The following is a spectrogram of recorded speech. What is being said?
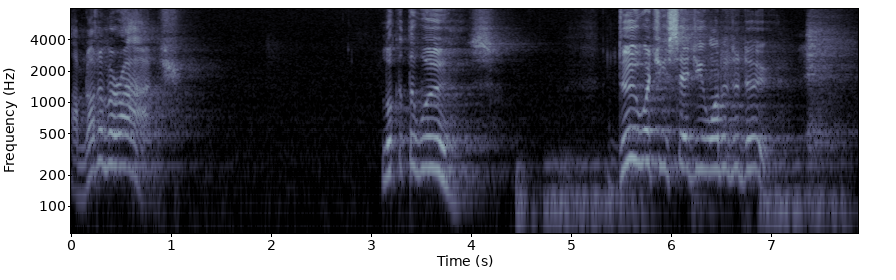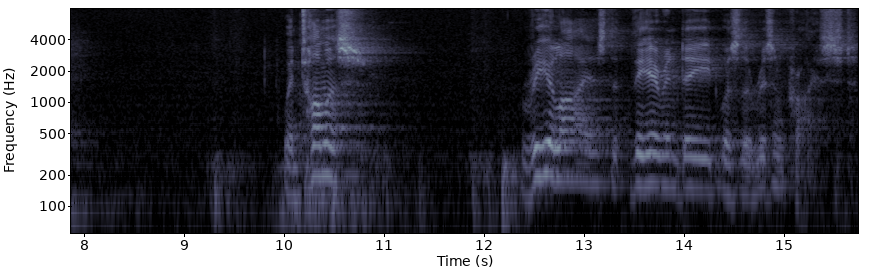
I'm not a mirage. Look at the wounds. Do what you said you wanted to do. When Thomas realized that there indeed was the risen Christ,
